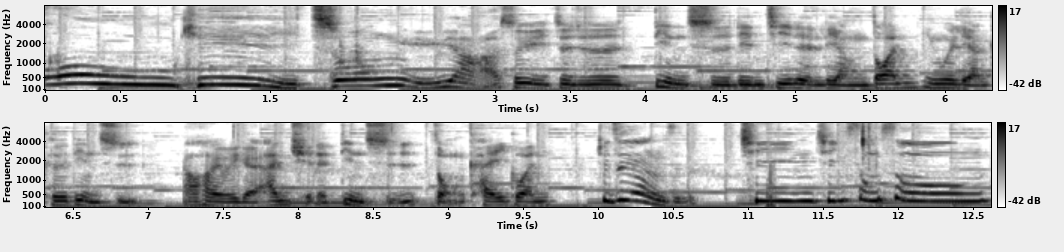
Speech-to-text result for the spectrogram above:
OK，终于啊，所以这就是电池连接的两端，因为两颗电池，然后还有一个安全的电池总开关，就这样子，轻轻松松。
